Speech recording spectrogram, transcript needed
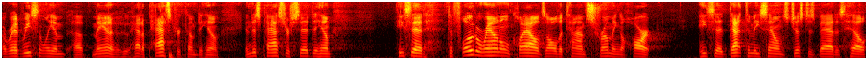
I read recently a, a, man who had a pastor come to him, and this pastor said to him, he said, to float around on clouds all the time, strumming a harp, he said, that to me sounds just as bad as hell.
